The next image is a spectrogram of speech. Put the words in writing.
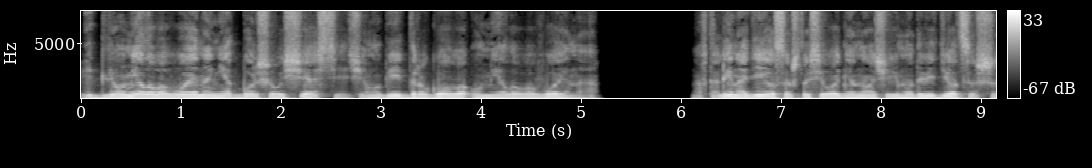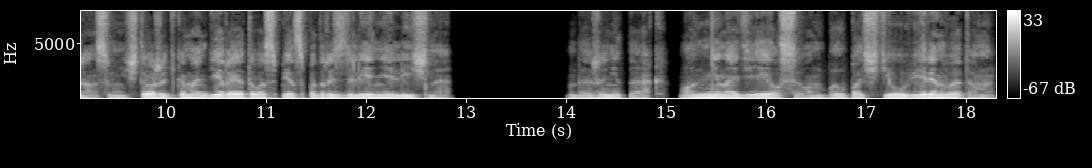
Ведь для умелого воина нет большего счастья, чем убить другого умелого воина. Нафтали надеялся, что сегодня ночью ему доведется шанс уничтожить командира этого спецподразделения лично. Даже не так. Он не надеялся, он был почти уверен в этом.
